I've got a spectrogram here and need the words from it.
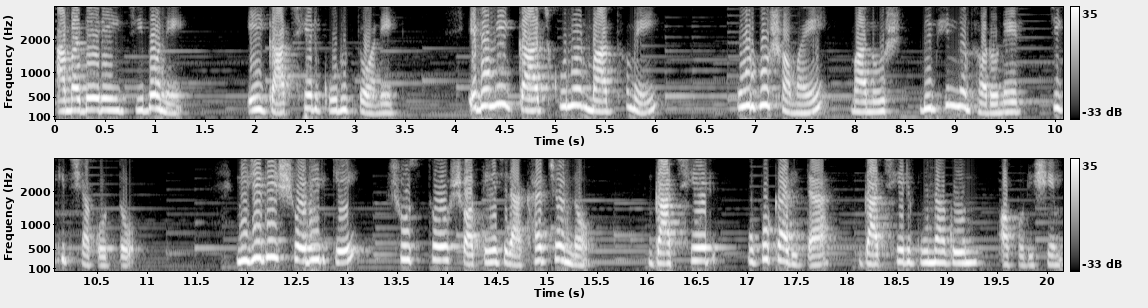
আমাদের এই জীবনে এই গাছের গুরুত্ব অনেক এবং এই গাছগুলোর মাধ্যমেই পূর্ব সময়ে মানুষ বিভিন্ন ধরনের চিকিৎসা করত। নিজেদের শরীরকে সুস্থ, সতেজ রাখার জন্য গাছের উপকারিতা, গাছের গুণাগুণ অপরিসীম।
